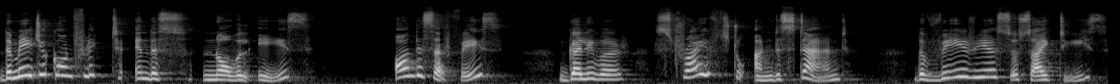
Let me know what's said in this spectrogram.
The major conflict in this novel is, on the surface, Gulliver strives to understand the various societies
